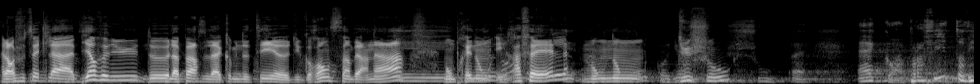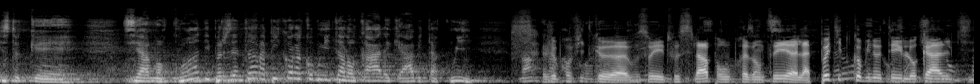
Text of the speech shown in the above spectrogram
Alors je vous souhaite la bienvenue de la part de la communauté euh, du Grand Saint-Bernard. Mon prénom est Raphaël, mon nom Duchou. Ecco, approfitto, visto che siamo qua, di presentare la piccola comunità locale che abita qui Je profite que euh, vous soyez tous là pour vous présenter euh, la petite communauté locale qui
